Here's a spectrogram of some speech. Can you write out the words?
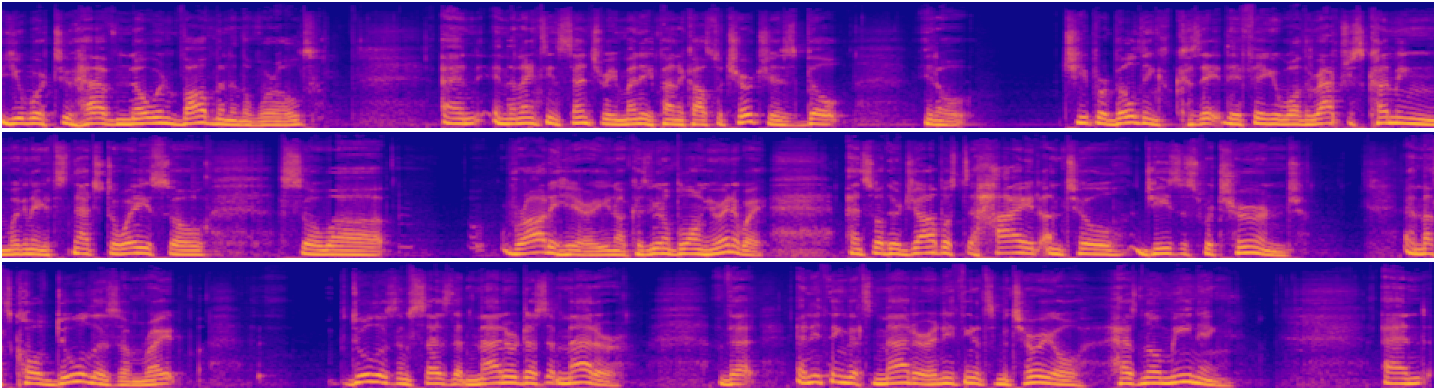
you were to have no involvement in the world. And in the 19th century, many Pentecostal churches built, you know, cheaper buildings because they, they figure, well, the rapture's coming, we're going to get snatched away. So, so, uh, we're out of here, you know, because we don't belong here anyway. And so their job was to hide until Jesus returned. And that's called dualism, right? Dualism says that matter doesn't matter, that anything that's matter, anything that's material has no meaning. And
